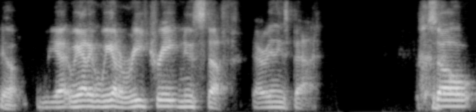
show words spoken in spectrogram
Yeah. we got we got to we got to recreate new stuff everything's bad so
